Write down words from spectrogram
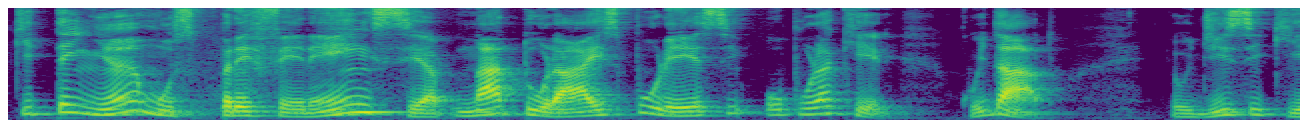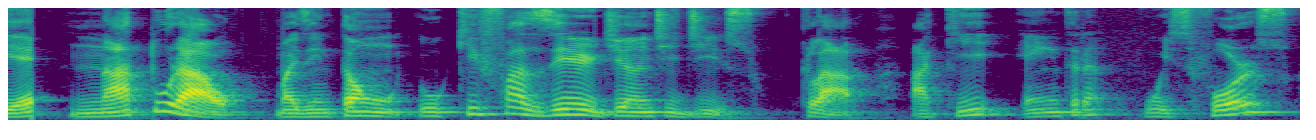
que tenhamos preferência naturais por esse ou por aquele. Cuidado. Eu disse que é natural, mas então o que fazer diante disso? Claro, aqui entra o esforço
